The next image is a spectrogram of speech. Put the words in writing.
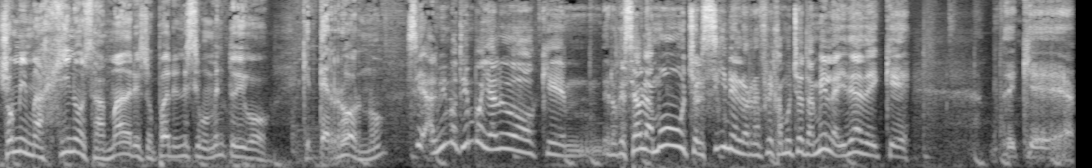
Yo me imagino esas madres, esos padres en ese momento digo, qué terror, ¿no? Sí, al mismo tiempo hay algo que de lo que se habla mucho, el cine lo refleja mucho también, la idea de que, de que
